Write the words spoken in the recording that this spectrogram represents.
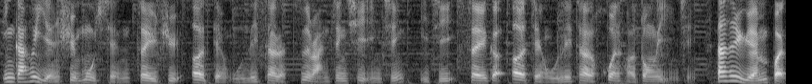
应该会延续目前这一具2.5 Liter 的自然进气引擎，以及这一个2.5 Liter 的混合动力引擎。但是原本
